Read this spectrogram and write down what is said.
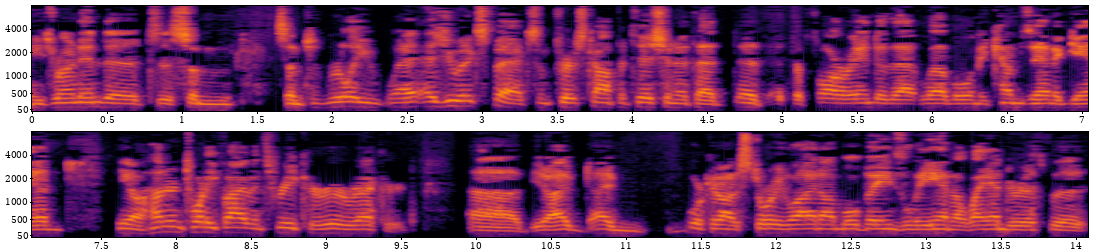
he's run into to some some really as you would expect some fierce competition at that at, at, the far end of that level, and he comes in again, you know, 125 and three career record. Uh, you know, I, I'm working on a storyline on Mulvane's Leanna Landreth the,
